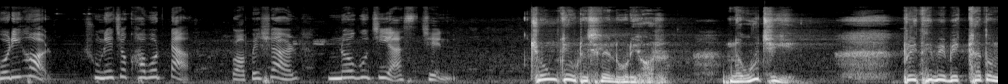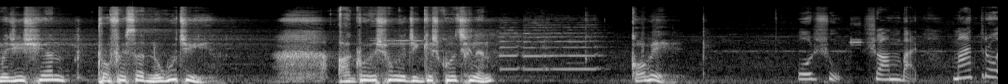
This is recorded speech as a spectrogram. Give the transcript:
হরিহর, শুনেছ খবরটা? প্রফেসর নগুচি আসছেন। চমকে উঠেছিলেন হরিহর। নগুচি পৃথিবী বিখ্যাত ম্যাজিশিয়ান প্রফেসর নগুচি? আগ্রহের সঙ্গে জিজ্ঞেস করেছিলেন কবে? পরশু সোমবার মাত্র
